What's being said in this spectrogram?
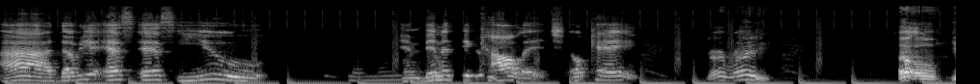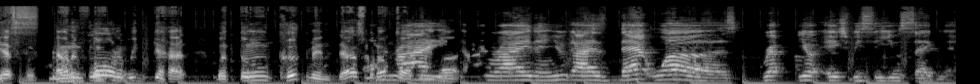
Ah, WSSU and Benedict College. Okay. All right. Uh-oh. Yes. Down in Florida, we got Bethune Cookman. That's what I'm All right. talking about. All right. And you guys, that was Rep Your HBCU segment.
